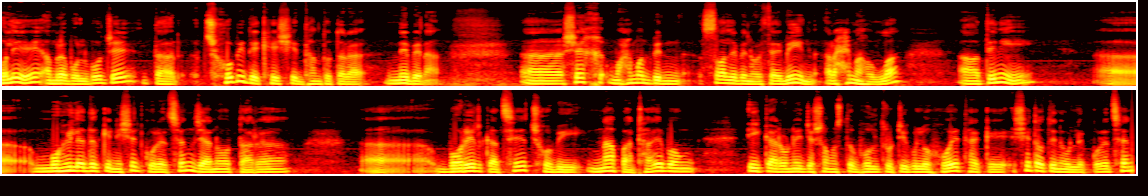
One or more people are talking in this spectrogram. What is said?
ফলে আমরা বলব যে তার ছবি দেখে সিদ্ধান্ত তারা নেবে না। শেখ মোহাম্মদ বিন সালে বিন ওসাইমিন রাহেমাহুল্লাহ তিনি মহিলাদেরকে নিষেধ করেছেন যেন তারা বরের কাছে ছবি না পাঠায় এবং এই কারণে যে সমস্ত ভুল ত্রুটিগুলো হয়ে থাকে, সেটাও তিনি উল্লেখ করেছেন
